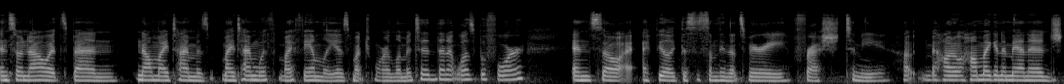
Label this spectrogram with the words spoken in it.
And so now it's been now my time is my time with my family is much more limited than it was before. And so I, I feel like this is something that's very fresh to me. How how, how am I going to manage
